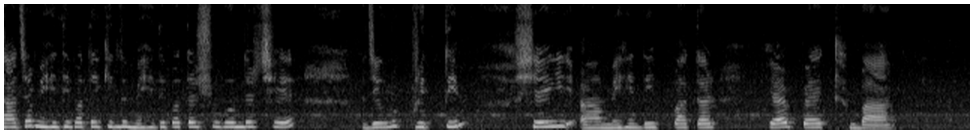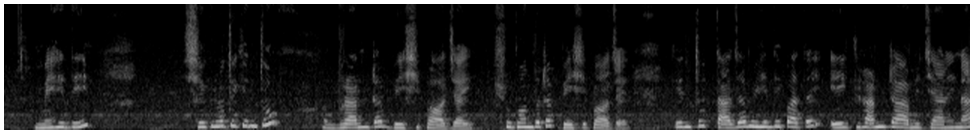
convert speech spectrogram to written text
তাজা মেহেদি পাতায় কিন্তু মেহেদি পাতার সুগন্ধের চেয়ে যেগুলো কৃত্রিম, সেই মেহেদি পাতার হেয়ার প্যাক বা মেহেদি, সেগুলোতে কিন্তু ঘ্রাণটা বেশি পাওয়া যায়, সুগন্ধটা বেশি পাওয়া যায়। কিন্তু তাজা মেহেদি পাতায় এই ঘ্রাণটা আমি জানি না,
